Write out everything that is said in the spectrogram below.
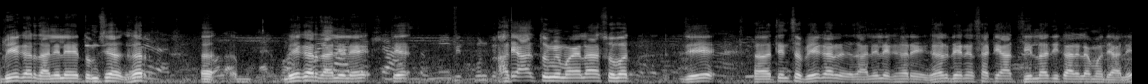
बेघर झालेले आहे तुमचे घर. बेघर झालेले आहे. ते मी फोन करतो. आधी आज तुम्ही महिलासोबत जे त्यांचं बेघर झालेले घर आहे घर देण्यासाठी आज जिल्हाधिकार्यालयामध्ये आले.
